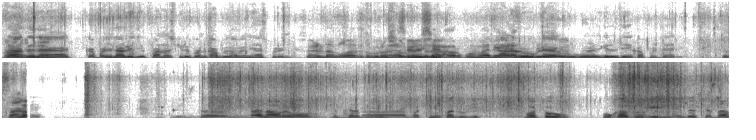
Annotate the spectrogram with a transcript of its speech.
कापाशी लावली ती पन्नास किलो पण कापूस आला नाही आजपर्यंत. झाडावर उगूनच गेले ते कापूस डायरेक्ट काय नाव रे भाऊ? शेतकऱ्याचं बट्टू उखा बट्टू उखा जोगी यांच्या शेतात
